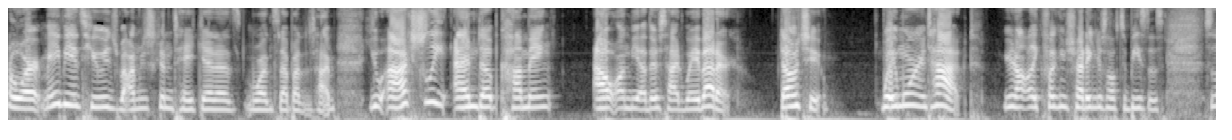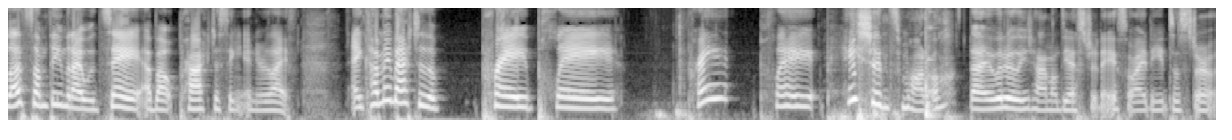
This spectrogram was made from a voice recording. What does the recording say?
Or maybe it's huge, but I'm just going to take it as one step at a time. You actually end up coming out on the other side way better, don't you? Way more intact. You're not like fucking shredding yourself to pieces. So that's something that I would say about practicing in your life. And coming back to the pray, play, pray, play, patience model that I literally channeled yesterday. So I need to start.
